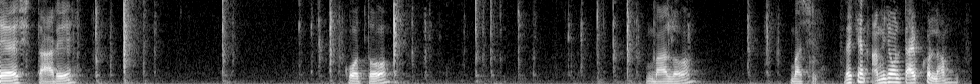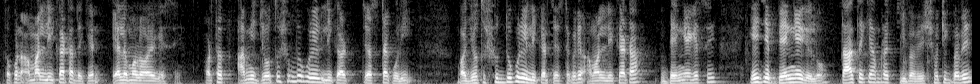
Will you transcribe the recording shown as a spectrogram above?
দেশ, তারে কত? ভালো। বাসি দেখেন, আমি যখন টাইপ করলাম, তখন আমার লেখাটা দেখেন এলোমেলো হয়ে গেছে। অর্থাৎ আমি যত শুদ্ধ করে লেখার চেষ্টা করি, বা যত শুদ্ধ করে লেখার চেষ্টা করি, আমার লেখাটা ভেঙে গেছে। এই যে ভেঙে গেল, তা থেকে আমরা কীভাবে সঠিকভাবে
